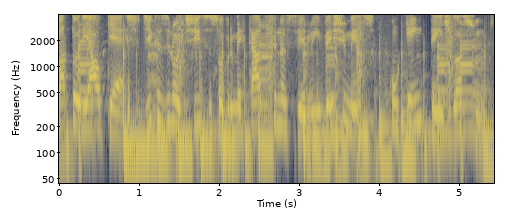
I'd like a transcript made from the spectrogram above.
Fatorial Cash, dicas e notícias sobre o mercado financeiro e investimentos com quem entende do assunto.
